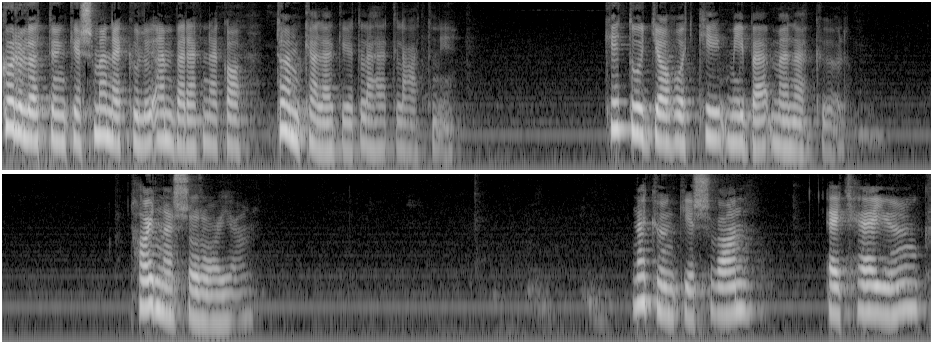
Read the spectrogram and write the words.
körülöttünk és menekülő embereknek a tömkelegét lehet látni. Ki tudja, hogy ki mibe menekül. Hagy ne soroljam. Nekünk is van egy helyünk,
